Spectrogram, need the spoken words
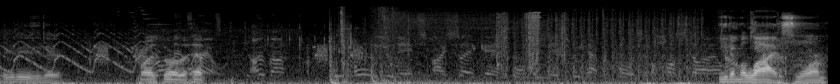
Take it easy there. Well, I throw the hip. Eat him alive, Swarm.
